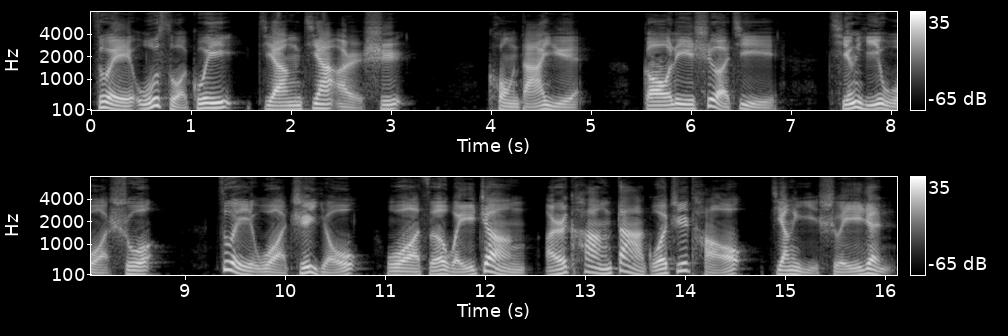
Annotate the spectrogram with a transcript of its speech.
罪无所归，将加尔失。”孔达曰：“苟利社稷，请以我说，罪我之由。我则为政，而抗大国之讨，将以谁任？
